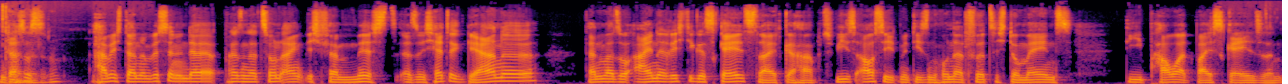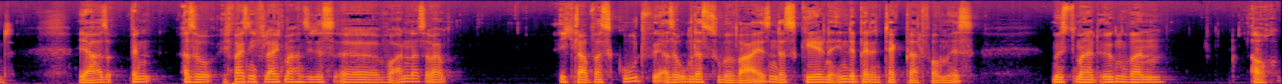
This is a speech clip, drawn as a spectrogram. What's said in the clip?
Und das ist, ne? habe ich dann ein bisschen in der Präsentation eigentlich vermisst. Also ich hätte gerne dann mal so eine richtige Scale-Slide gehabt, wie es aussieht mit diesen 140 Domains die powered by Scale sind. Ja, also wenn, also ich weiß nicht, vielleicht machen sie das äh, woanders, aber ich glaube, was gut wäre, also um das zu beweisen, dass Scale eine Independent Tech Plattform ist, müsste man halt irgendwann auch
